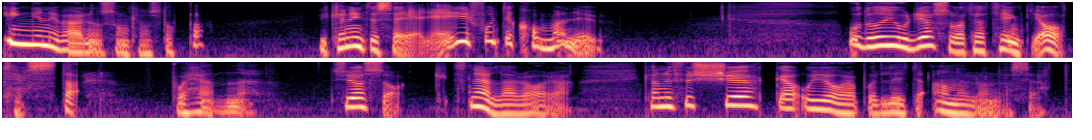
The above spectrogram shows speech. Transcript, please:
ingen i världen som kan stoppa. Vi kan inte säga nej, det får inte komma nu. Och då gjorde jag så att jag tänkte, jag testar på henne. Så jag sa, snälla rara, kan du försöka att göra på ett lite annorlunda sätt?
